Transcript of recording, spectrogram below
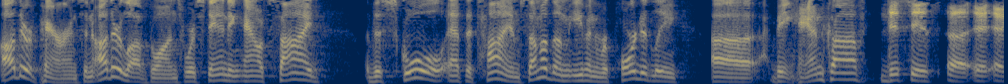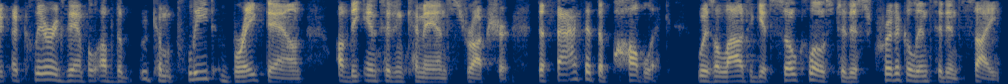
Other parents and other loved ones were standing outside the school at the time, some of them even reportedly uh, being handcuffed. This is uh, a, a, clear example of the complete breakdown of the incident command structure. The fact that the public was allowed to get so close to this critical incident site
